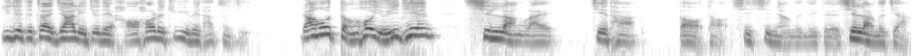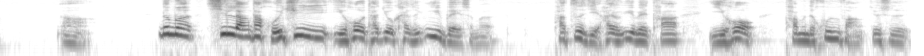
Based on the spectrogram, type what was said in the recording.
就得在家里就得好好的去预备他自己，然后等候有一天新郎来接他到到新新娘的这个新郎的家，啊，那么新郎他回去以后，他就开始预备什么，他自己还有预备他以后他们的婚房，就是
